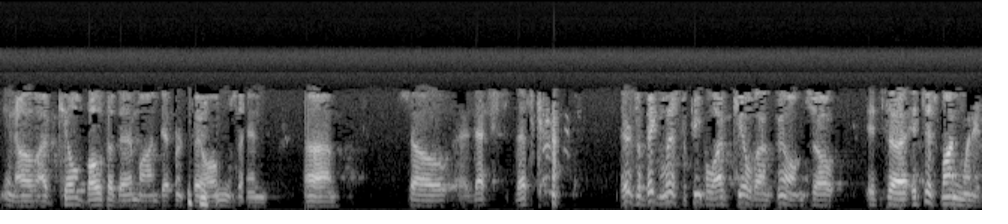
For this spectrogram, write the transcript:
you know, I've killed both of them on different films and, um, so that's, that's, there's a big list of people I've killed on film. So it's, uh, it's just fun when it's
